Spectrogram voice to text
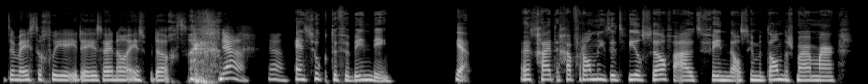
de meeste goede ideeën zijn al eens bedacht. Ja, ja. En zoek de verbinding. Ja. Eh, Ga, ga vooral niet het wiel zelf uitvinden als iemand anders. Maar, maar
